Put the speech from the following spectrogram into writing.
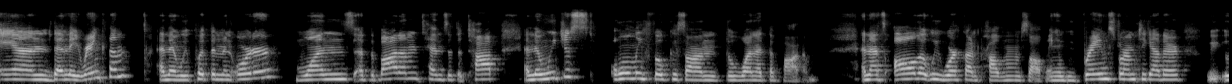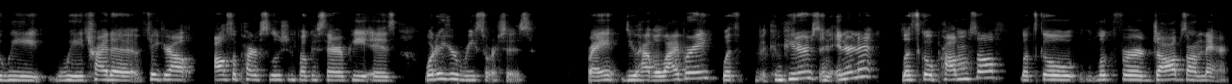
And then they rank them and then we put them in order ones at the bottom, tens at the top. And then we just only focus on the one at the bottom. And that's all that we work on problem solving. And we brainstorm together. We, we, we try to figure out also part of solution focused therapy is what are your resources, right? Do you have a library with the computers and internet? Let's go problem solve let's go look for jobs on there.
